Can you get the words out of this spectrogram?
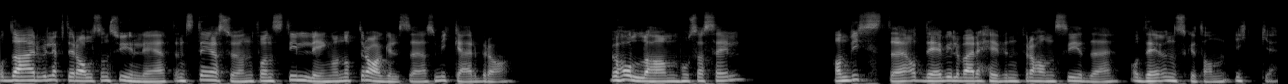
og der vil efter all sannsynlighet en stesønn få en stilling og en oppdragelse som ikke er bra. Beholde ham hos seg selv? Han visste at det ville være hevn fra hans side, og det ønsket han ikke.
